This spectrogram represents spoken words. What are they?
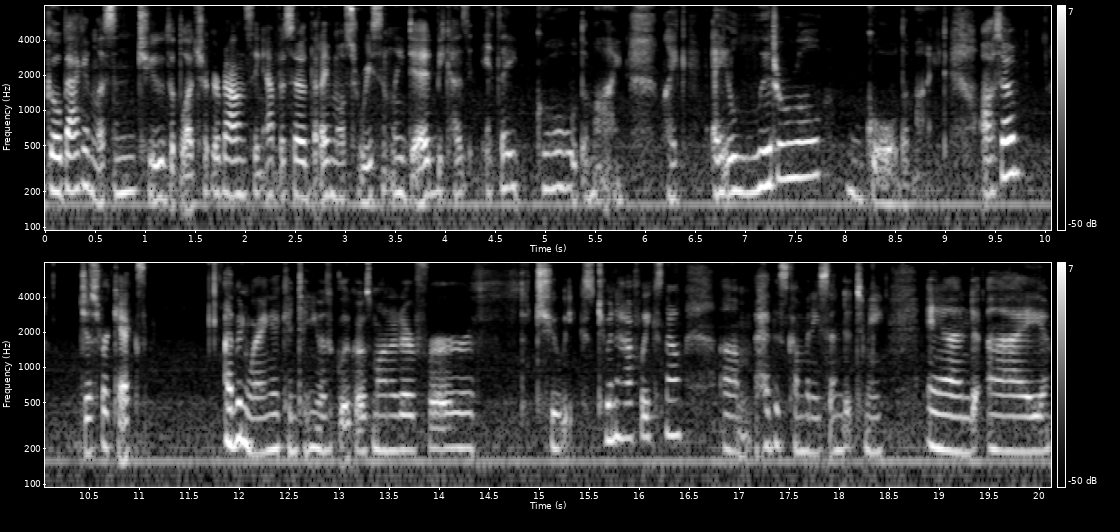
go back and listen to the blood sugar balancing episode that I most recently did because it's a gold mine like a literal gold mine. Also, just for kicks, I've been wearing a continuous glucose monitor for two weeks, two and a half weeks now. Um, I had this company send it to me, and I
